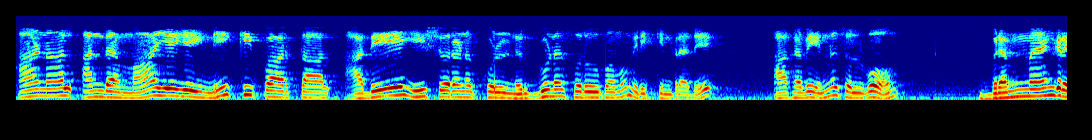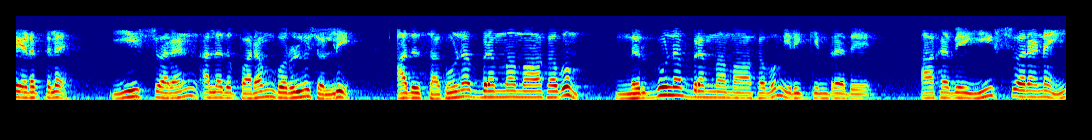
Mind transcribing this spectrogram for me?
ஆனால் அந்த மாயையை நீக்கி பார்த்தால் அதே ஈஸ்வரனுக்குள் நிர்குண சுரூபமும் இருக்கின்றது. ஆகவே என்ன சொல்வோம்? பிரம்மங்கிற இடத்துல ஈஸ்வரன் அல்லது பரம்பொருள்னு சொல்லி அது சகுண பிரம்மமாகவும் நிர்குண பிரம்மமாகவும் இருக்கின்றது. ஆகவே ஈஸ்வரனை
